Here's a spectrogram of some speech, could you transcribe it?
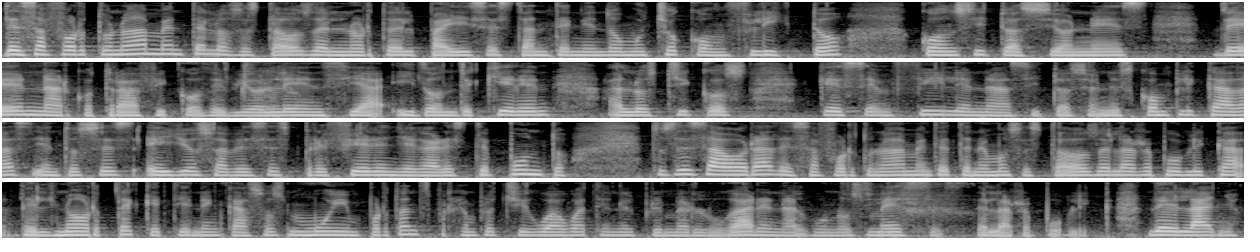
Desafortunadamente los estados del norte del país están teniendo mucho conflicto con situaciones de narcotráfico, de violencia y donde quieren a los chicos que se enfilen a situaciones complicadas y entonces ellos a veces prefieren llegar a este punto. Entonces ahora desafortunadamente tenemos estados de la República del Norte que tienen casos muy importantes. Por ejemplo, Chihuahua tiene el primer lugar en algunos meses de la República, del año.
